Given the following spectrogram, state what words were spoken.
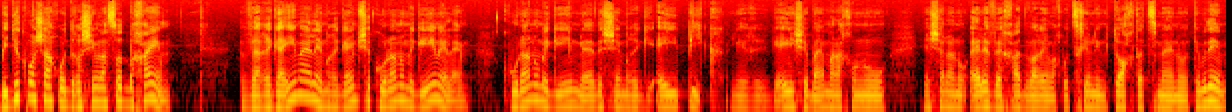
בדיוק כמו שאנחנו נדרשים לעשות בחיים. והרגעים האלה הם רגעים שכולנו מגיעים אליהם. כולנו מגיעים לאיזה שהם רגעי פיק, לרגעי שבהם אנחנו, יש לנו אלף ואחד דברים, אנחנו צריכים למתוח את עצמנו. אתם יודעים,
